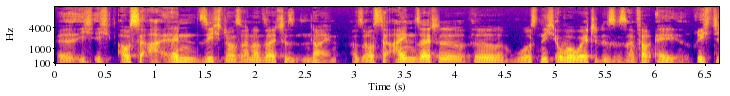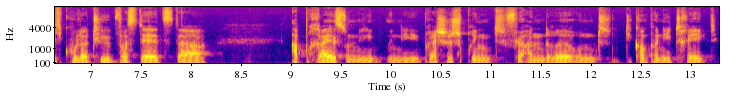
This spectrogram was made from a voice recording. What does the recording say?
Äh, ich, ich, aus der einen Sicht und aus der anderen Seite nein. Also aus der einen Seite, äh, wo es nicht overrated ist, ist einfach, ey, richtig cooler Typ, was der jetzt da abreißt und in die, in die Bresche springt für andere und die Company trägt.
